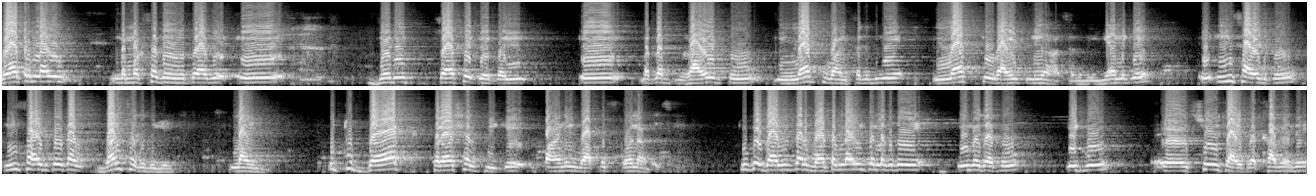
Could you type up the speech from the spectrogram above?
वाटर लाइन का मकसद ये होता है कि ये जड़ी ट्रैफ़िक है भाई ये मतलब राइट टू लेफ़्ट बन सकती है लेफ़्ट टू राइट नहीं आ सकती यानी कि ई साइड तो ई साइड तो बन सकती है लाइन उतु बैक प्रेशर थी के पानी वापस को ना भेज क्योंकि ज़्यादातर वाटर लाइन ते लॻंदो इन वजह तो एक सुई टाइप रखा वेंदे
